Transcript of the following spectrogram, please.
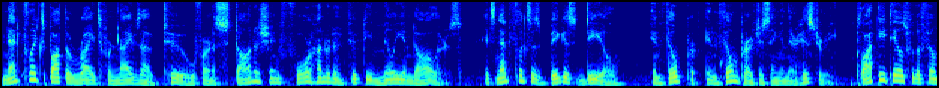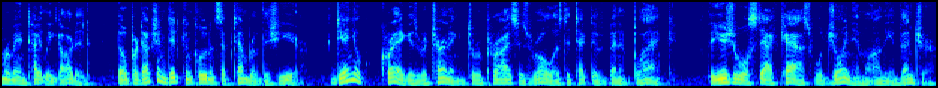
Netflix bought the rights for Knives Out 2 for an astonishing $450 million. It's Netflix's biggest deal in film, in film purchasing in their history. Plot details for the film remain tightly guarded, though production did conclude in September of this year. Daniel Craig is returning to reprise his role as Detective Benoit Blanc. The usual stacked cast will join him on the adventure,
